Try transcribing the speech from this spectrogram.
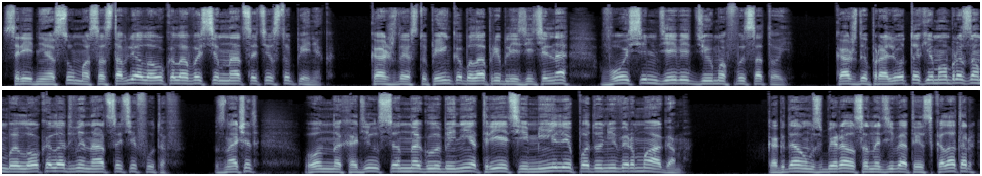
Средняя сумма составляла около 18 ступенек. Каждая ступенька была приблизительно 8-9 дюймов высотой. Каждый пролет таким образом был около 12 футов. Значит, он находился на глубине третьей мили под универмагом. Когда он взбирался на девятый эскалатор,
